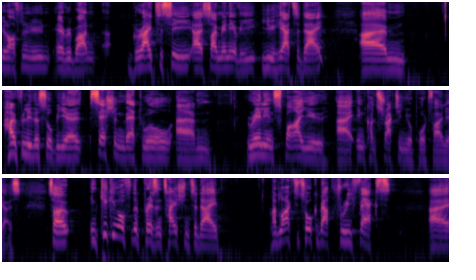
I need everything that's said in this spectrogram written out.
Good afternoon, everyone. Great to see uh, so many of you, you here today. Um, hopefully, this will be a session that will um, really inspire you uh, in constructing your portfolios. So, in kicking off the presentation today, I'd like to talk about three facts uh,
